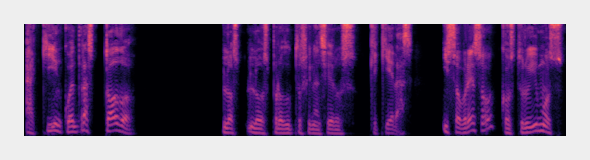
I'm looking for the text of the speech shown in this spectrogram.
Aquí encuentras todos los, los productos financieros que quieras. Y sobre eso construimos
